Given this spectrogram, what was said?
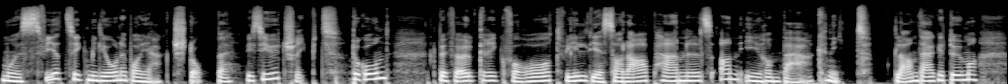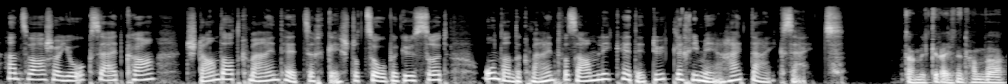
muss 40 Millionen Projekte stoppen, wie sie heute schreibt. Der Grund, die Bevölkerung vor Ort will die Solarpanels an ihrem Berg nicht. Die Landeigentümer haben zwar schon Ja gesagt, die Standortgemeinde hat sich gestern zu oben und an der Gemeindeversammlung hat eine deutliche Mehrheit Nein gesagt. Damit gerechnet haben wir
